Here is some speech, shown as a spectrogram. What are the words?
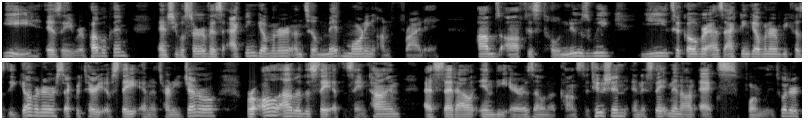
Yee is a Republican and she will serve as acting governor until mid morning on Friday. Hobbs' office told Newsweek Yee took over as acting governor because the governor, secretary of state, and attorney general were all out of the state at the same time, as set out in the Arizona Constitution. In a statement on X, formerly Twitter,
